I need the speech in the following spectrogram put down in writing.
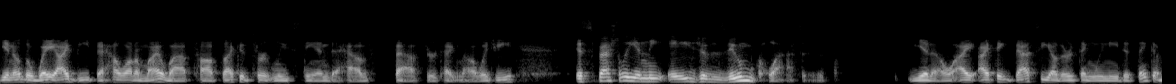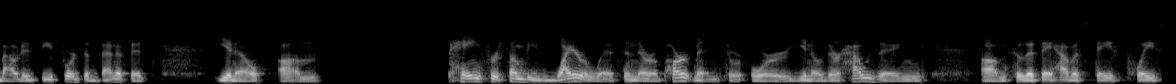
you know, the way I beat the hell out of my laptops, I could certainly stand to have faster technology especially in the age of Zoom classes. You know, I, I think that's the other thing we need to think about is these sorts of benefits, you know, um, paying for somebody's wireless in their apartment or, or you know, their housing um, so that they have a safe place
